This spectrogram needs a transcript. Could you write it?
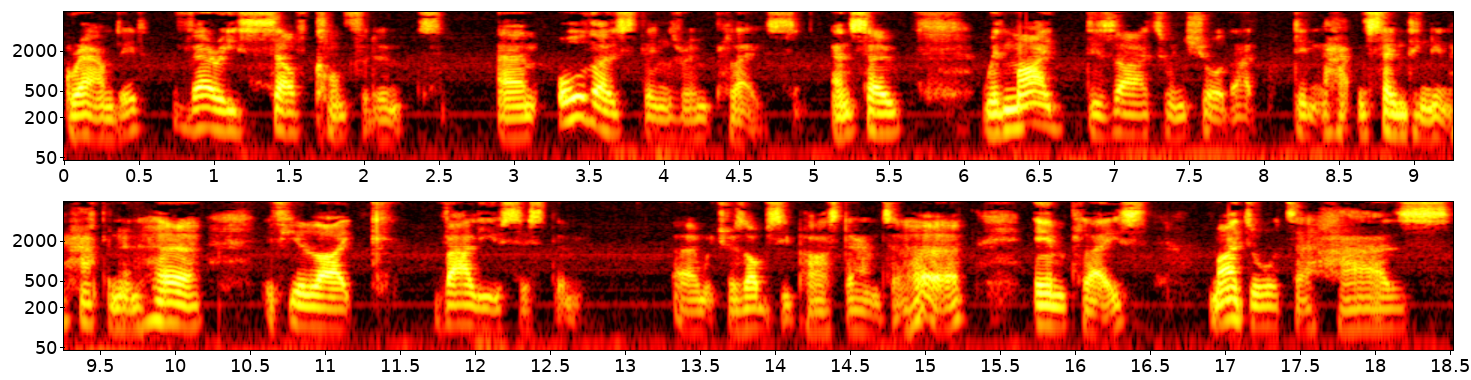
grounded, very self confident. Um, all those things are in place. And so, with my desire to ensure that didn't happen, the same thing didn't happen, and her, if you like, value system, uh, which was obviously passed down to her, in place, my daughter has,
